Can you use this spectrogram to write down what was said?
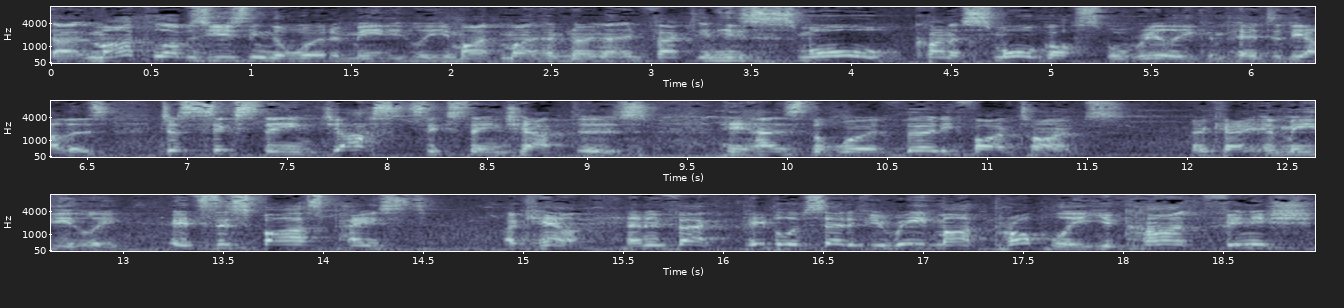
uh, Mark loves using the word immediately. You might, might have known that. In fact, in his small, kind of small gospel, really, compared to the others, just 16, just 16 chapters, he has the word 35 times. Okay, immediately. It's this fast paced account. And in fact, people have said if you read Mark properly, you can't finish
